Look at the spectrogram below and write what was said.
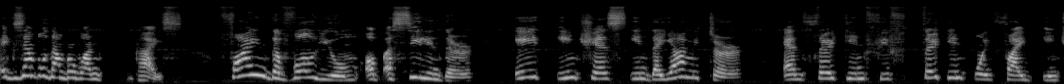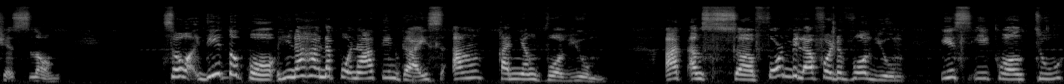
Example number one, guys. Find the volume of a cylinder 8 inches in diameter and 13.5 inches long. So, dito po, hinahanap po natin guys ang kanyang volume. At ang uh, formula for the volume is equal to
